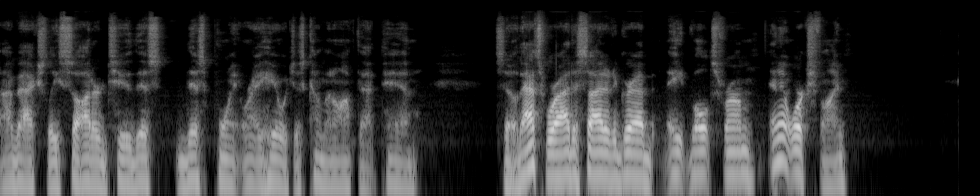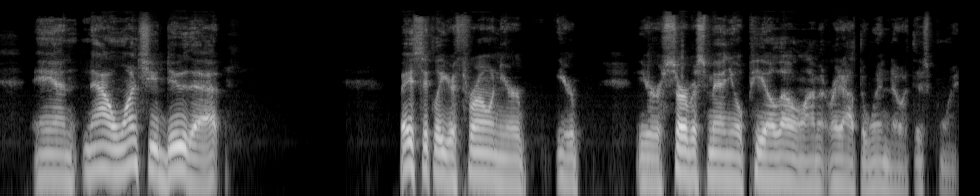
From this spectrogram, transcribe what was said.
I've actually soldered to this, this point right here, which is coming off that pin. So that's where I decided to grab 8 volts from. And it works fine. And now once you do that, basically you're throwing your your your service manual PLL alignment right out the window at this point.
